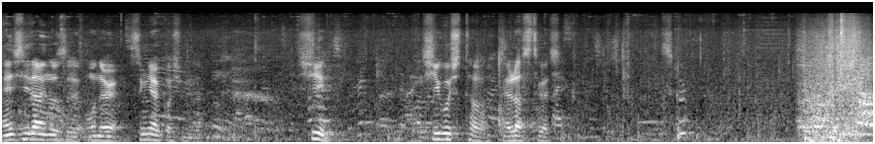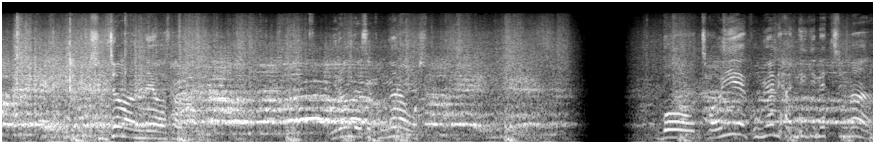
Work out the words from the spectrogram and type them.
NC 다이노스 오늘 승리할 것입니다. 시 시고 싶다가 엘라스트가 있으니까. 진짜 많네요 사람. 이런 데서 공연하고 싶어요 뭐 저희의 공연이 아니긴 했지만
